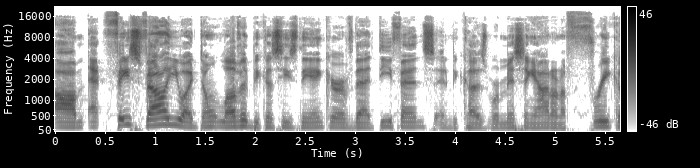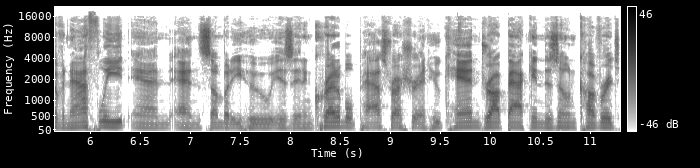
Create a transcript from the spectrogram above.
Um, at face value, I don't love it because he's the anchor of that defense, and because we're missing out on a freak of an athlete and and somebody who is an incredible pass rusher and who can drop back into zone coverage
